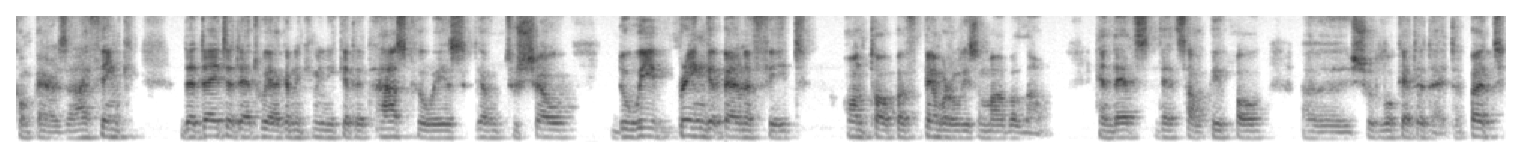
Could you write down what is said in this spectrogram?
comparison. I think the data that we are going to communicate at ASCO is going to show do we bring a benefit on top of pembrolizumab alone, and that's that's how people uh, should look at the data. But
